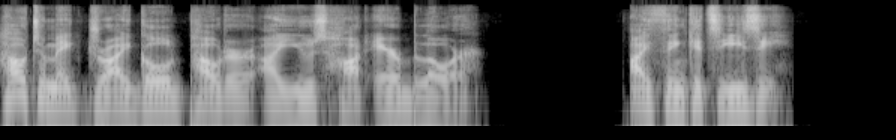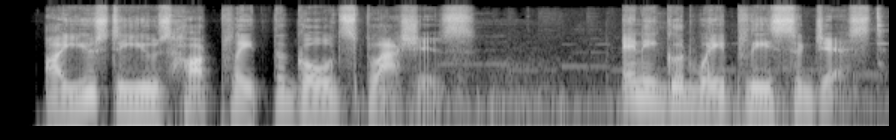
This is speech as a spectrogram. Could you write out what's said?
How to make dry gold powder I use hot air blower. I think it's easy. I used to use hot plate the gold splashes. Any good way please suggest.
